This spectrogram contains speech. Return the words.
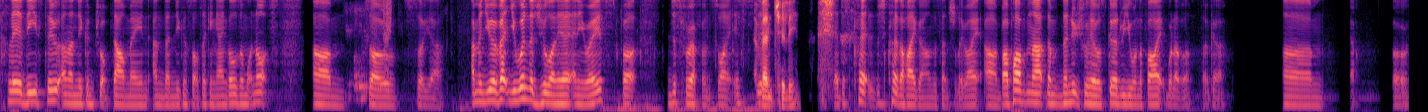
clear these two, and then you can drop down main, and then you can start taking angles and whatnots. Um, so so yeah. I mean, you event you win the duel here anyways, but just for reference, right? If, Eventually. yeah, just clear just clear the high ground essentially, right? Um, but apart from that, the, the neutral here was good. You won the fight, whatever. Okay. Um, yeah. So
